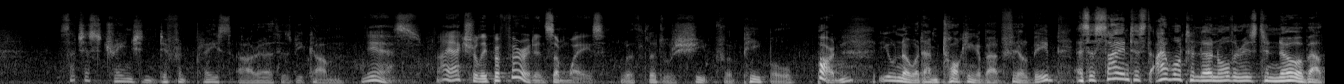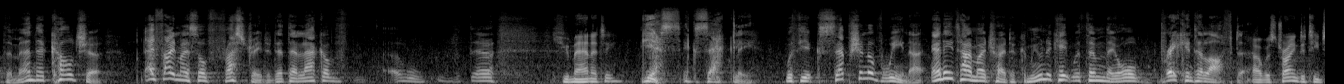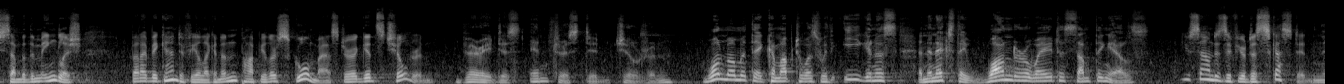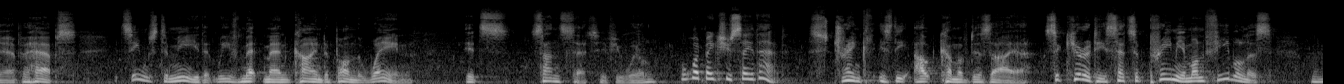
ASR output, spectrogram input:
Such a strange and different place our Earth has become, Yes, I actually prefer it in some ways. with little sheep for people. Pardon? You know what I'm talking about, Philby. As a scientist, I want to learn all there is to know about them and their culture. I find myself frustrated at their lack of. Oh, their. Humanity? Yes, exactly. With the exception of Weena, any time I try to communicate with them, they all break into laughter. I was trying to teach some of them English, but I began to feel like an unpopular schoolmaster against children. Very disinterested children. One moment they come up to us with eagerness, and the next they wander away to something else. You sound as if you're disgusted. Yeah, perhaps. It seems to me that we've met mankind upon the wane. It's sunset, if you will. Well, what makes you say that? Strength is the outcome of desire. Security sets a premium on feebleness.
